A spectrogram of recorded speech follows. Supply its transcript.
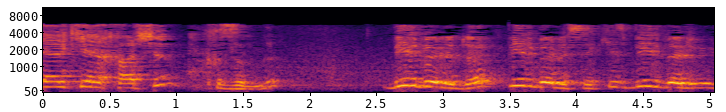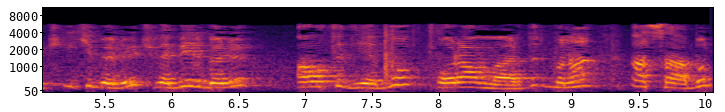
Erkeğe karşı kızındı. 1 bölü 4, 1 bölü 8, 1 bölü 3, 2 bölü 3 ve 1 bölü 6 diye bu oran vardır. Buna ashabul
